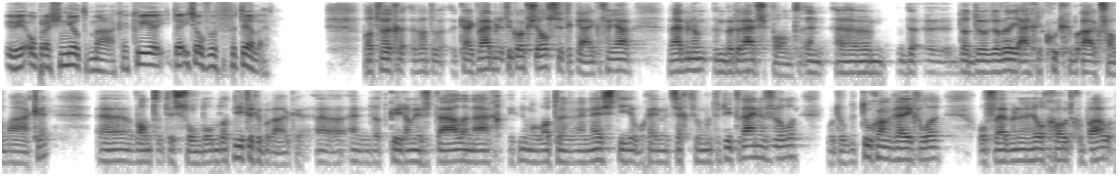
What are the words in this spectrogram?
weer operationeel te maken. Kun je daar iets over vertellen? Wat we, wat we, kijk, wij hebben natuurlijk ook zelf zitten kijken van ja, wij hebben een, een bedrijfspand en de, uh, dat, daar wil je eigenlijk goed gebruik van maken. Uh, want het is zonde om dat niet te gebruiken. Uh, en dat kun je dan weer vertalen naar, ik noem maar wat, een NS die op een gegeven moment zegt, we moeten die treinen vullen, we moeten ook de toegang regelen, of we hebben een heel groot gebouw.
